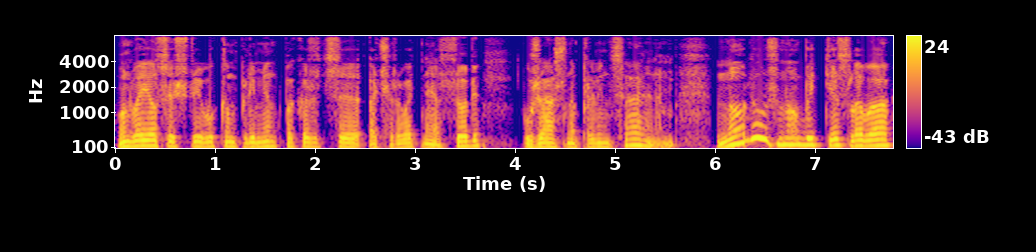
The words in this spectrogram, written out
Он боялся, что его комплимент покажется очаровательной особе ужасно провинциальным, но, должно быть, те слова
